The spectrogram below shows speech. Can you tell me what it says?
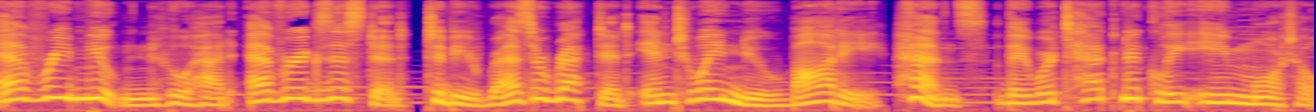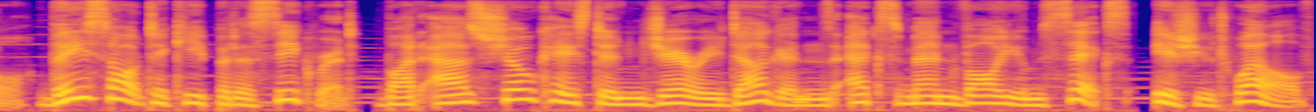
every mutant who had ever existed to be resurrected into a new body. Hence, they were technically immortal. They sought to keep it a secret, but as showcased in Gerry Duggan's X Men Volume 6, Issue 12,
